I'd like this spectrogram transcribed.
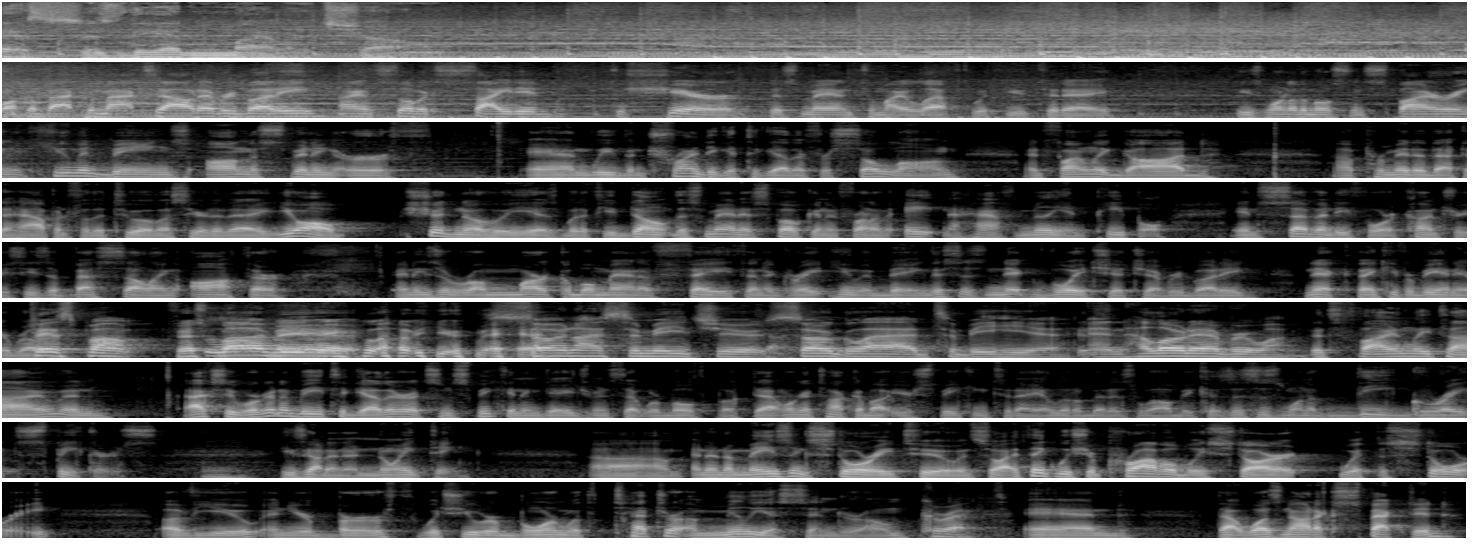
This is the Ed Mylett Show. Welcome back to Max Out, everybody. I am so excited to share this man to my left with you today. He's one of the most inspiring human beings on the spinning earth, and we've been trying to get together for so long, and finally, God uh, permitted that to happen for the two of us here today. You all should know who he is, but if you don't, this man has spoken in front of eight and a half million people in 74 countries. He's a best selling author, and he's a remarkable man of faith and a great human being. This is Nick Vujicic, everybody. Nick, thank you for being here, brother. Fist bump. Fist bump, Love baby. you. Love you, man. So nice to meet you. So glad to be here. And hello to everyone. It's finally time, and actually, we're going to be together at some speaking engagements that we're both booked at. We're going to talk about your speaking today a little bit as well, because this is one of the great speakers. Mm. He's got an anointing um, and an amazing story, too. And so I think we should probably start with the story of you and your birth, which you were born with tetra amelia syndrome. Correct. And that was not expected.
